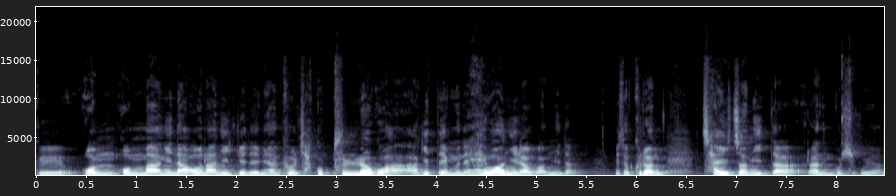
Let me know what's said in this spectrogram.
그 원, 원망이나 원한이 있게 되면 그걸 자꾸 풀려고 하, 기 때문에 해원이라고 합니다. 그래서 그런 차이점이 있다라는 것이고요.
